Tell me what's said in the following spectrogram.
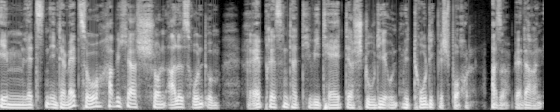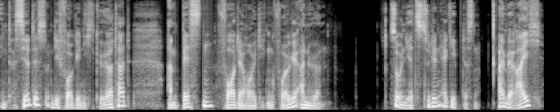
Im letzten Intermezzo habe ich ja schon alles rund um Repräsentativität der Studie und Methodik besprochen. Also wer daran interessiert ist und die Folge nicht gehört hat, am besten vor der heutigen Folge anhören. So und jetzt zu den Ergebnissen. Ein Bereich,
